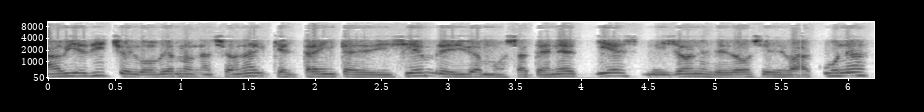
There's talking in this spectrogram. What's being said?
Había dicho el gobierno nacional que el 30 de diciembre íbamos a tener 10 millones de dosis de vacunas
